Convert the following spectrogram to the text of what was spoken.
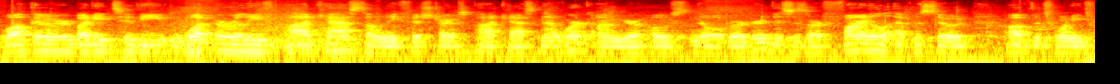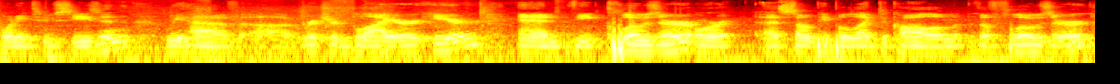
Welcome, everybody, to the What a Relief podcast on the Fish Stripes Podcast Network. I'm your host, Noah Berger. This is our final episode of the 2022 season. We have uh, Richard Bleier here and the closer, or as some people like to call him, the floser,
